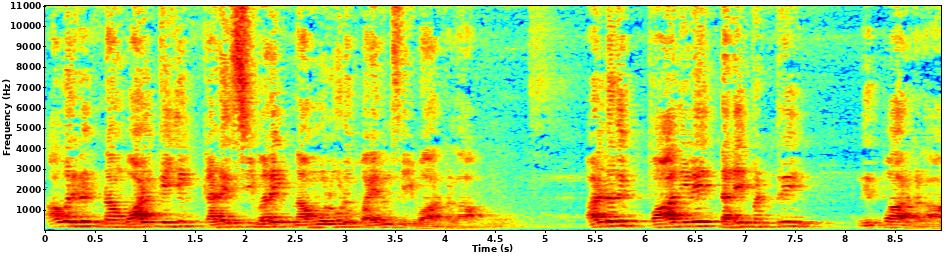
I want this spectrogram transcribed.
அவர்கள் நம் வாழ்க்கையில் கடைசி வரை நம்மளோடு பயணம் செய்வார்களா? அல்லது பாதியிலே தடைபற்று நிற்பார்களா?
